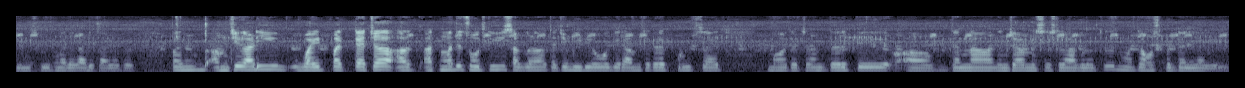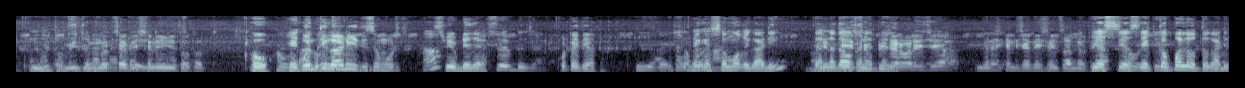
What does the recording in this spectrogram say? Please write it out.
तुम्ही स्पीडमध्ये गाडी चालवतात? पण आमची गाडी वाईट पट्ट्याच्या आत आतमध्येच होती सगळं. त्याचे व्हिडिओ वगैरे आमच्याकडे प्रूफ्स आहेत. मग त्याच्यानंतर ते अं, त्यांना त्यांच्या मिसेसला लागलं होतं. मग ते हॉस्पिटलला गेले तुम्ही जुन्नरच्या दिशेने येत होतात. हो हो. हे कोणती गाडी आहे ती समोरची? स्विफ्ट डिझायर स्विफ्ट डिझायर कुठे आहे ती आता? ती समोर आहे. गाडी. त्यांना दवाखान्यात स्विफ्ट नेलं डिझायरवाले जे गणेश खंडीच्या दिशेने चालले होते. यस यस हो, एक ते- कपल होतं गाडीत.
